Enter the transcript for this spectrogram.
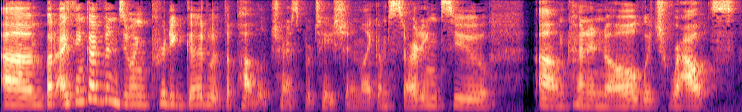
um, but I think I've been doing pretty good with the public transportation. Like I'm starting to um, kind of know which routes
